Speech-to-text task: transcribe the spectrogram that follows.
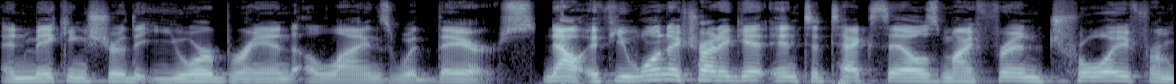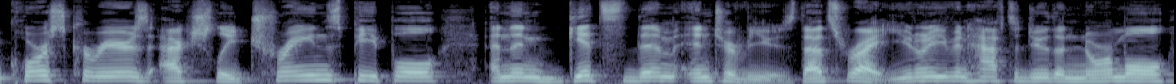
and making sure that your brand aligns with theirs. Now, if you want to try to get into tech sales, my friend Troy from Course Careers actually trains people and then gets them interviews. That's right. You don't even have to do the normal,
